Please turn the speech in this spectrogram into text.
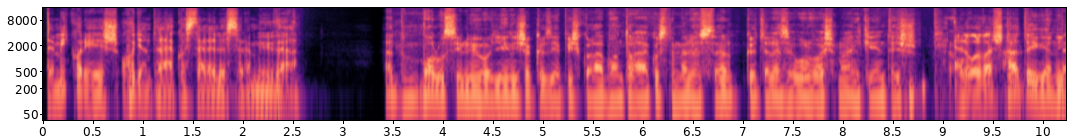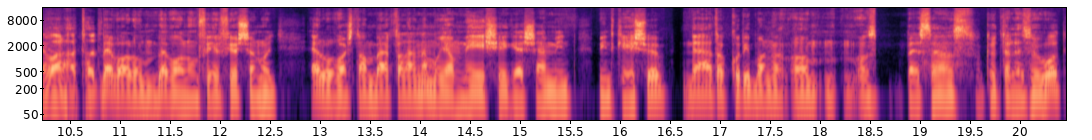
Te mikor és hogyan találkoztál először a művel? Hát valószínű, hogy én is a középiskolában találkoztam először, kötelező olvasmányként, és... Elolvastad? Hát igen, igen. Bevallhatod? Bevallom, bevallom férfiasan, hogy elolvastam, bár talán nem olyan mélységesen, mint, mint később, de hát akkoriban a, a, az persze az kötelező volt.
